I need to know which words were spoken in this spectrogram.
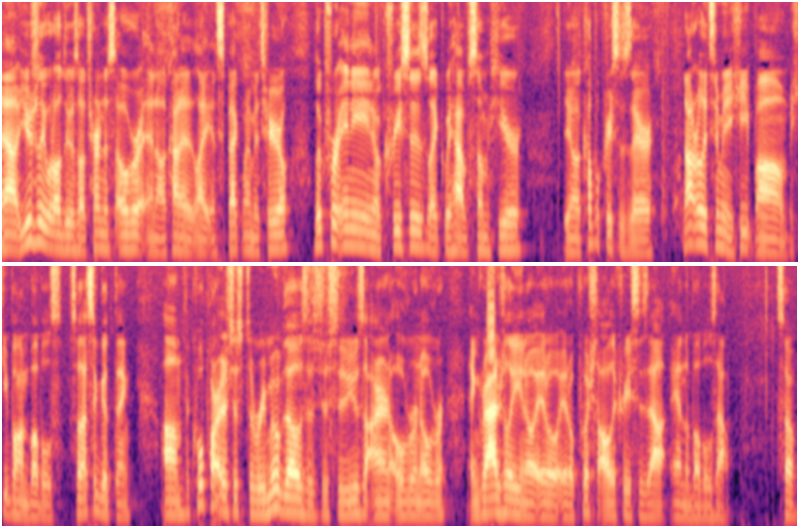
Now, usually what I'll do is I'll turn this over and I'll kind of like inspect my material. Look for any, you know, creases, like we have some here, you know, a couple creases there. Not really too many heat, um, heat bond bubbles, so that's a good thing. Um, the cool part is just to remove those is just to use the iron over and over and gradually, you know, it'll, it'll push all the creases out and the bubbles out. So,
